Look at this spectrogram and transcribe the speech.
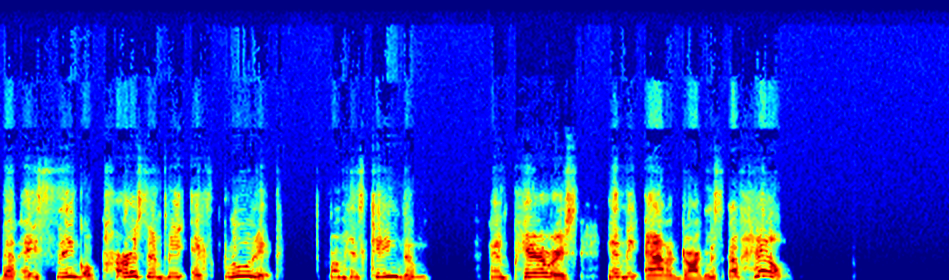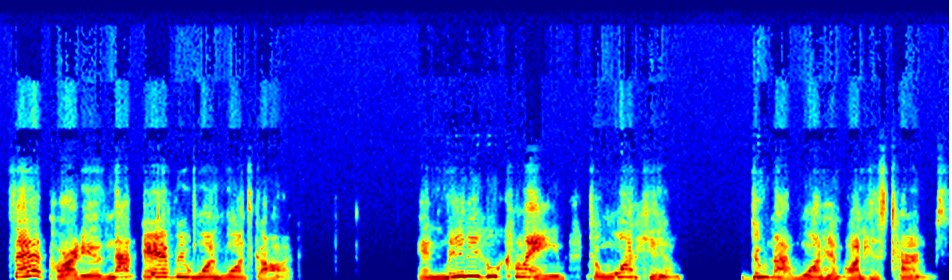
that a single person be excluded from his kingdom and perish in the outer darkness of hell. Sad part is, not everyone wants God. And many who claim to want him do not want him on his terms.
